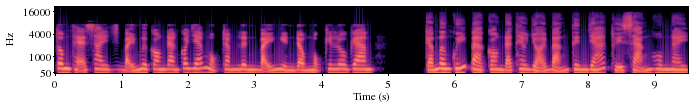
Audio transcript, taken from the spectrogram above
Tôm thẻ size 70 con đang có giá 107.000 đồng 1 kg. Cảm ơn quý bà con đã theo dõi bản tin giá thủy sản hôm nay.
